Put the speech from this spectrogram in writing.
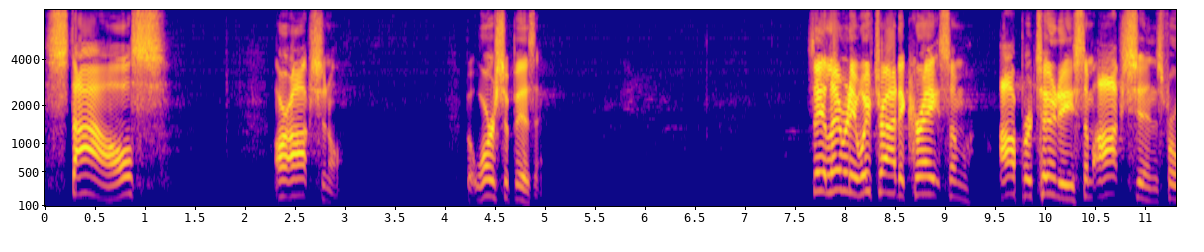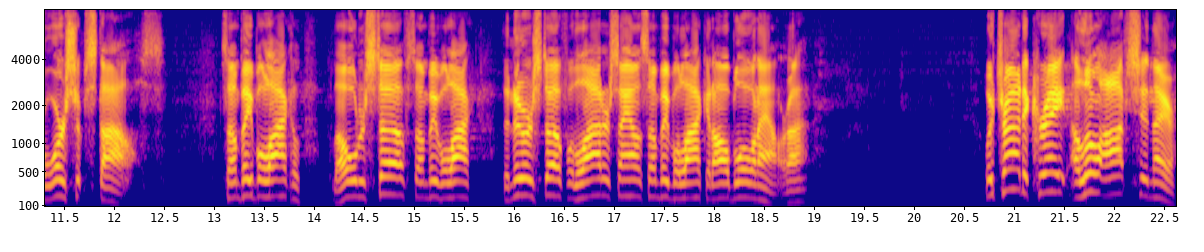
styles are optional but worship isn't. See, at Liberty, we've tried to create some opportunities, some options for worship styles. Some people like the older stuff, some people like the newer stuff with lighter sound, some people like it all blowing out, right? We tried to create a little option there.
